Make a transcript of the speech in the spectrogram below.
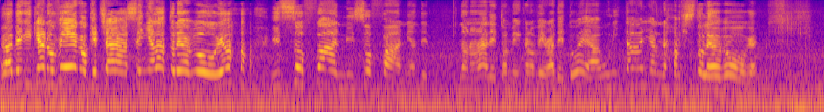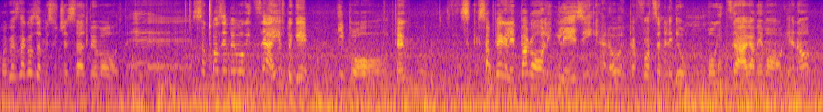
l'americano vero che ci ha segnalato l'errore, oh, il Soffanni, il Soffanni ha detto. No, non ha detto americano vero, ha detto, eh, un Italian ha visto l'errore. Ma questa cosa mi è successa altre volte. Eh, sono cose memorizzate. Io perché tipo per sapere le parole inglesi, allora per forza me le devo memorizzare a memoria, no?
